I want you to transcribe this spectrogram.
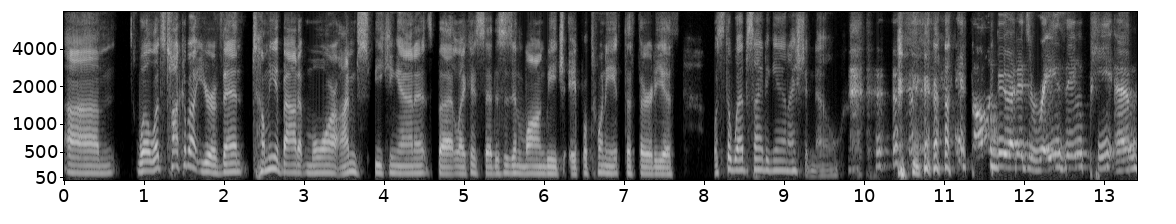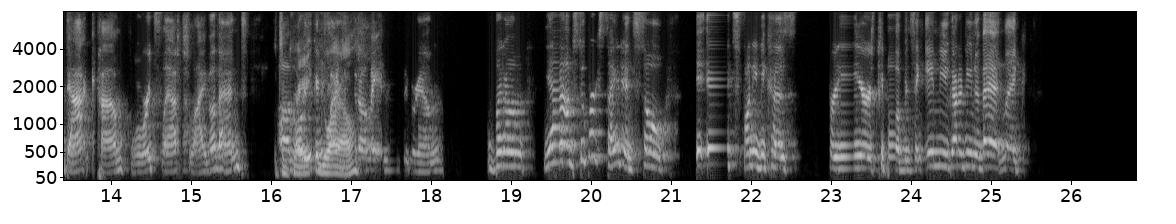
um well let's talk about your event tell me about it more i'm speaking at it but like i said this is in long beach april 28th to 30th What's the website again? I should know. it's all good. It's raisingpm.com forward slash live event. It's a um, great or you can URL. find it on my Instagram. But um, yeah, I'm super excited. So it, it's funny because for years people have been saying, Amy, you got to do an event. Like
